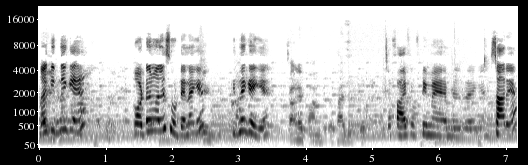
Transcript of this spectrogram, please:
भाई कितने के हैं? कॉटन वाले सूट है ना ये? कितने के ये? साढ़े पाँच अच्छा फाइव फिफ्टी में मिल रहे हैं सारे हैं?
